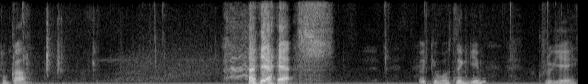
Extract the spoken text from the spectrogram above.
볼까? 야야, 왜 이렇게 못생김? 그러게.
